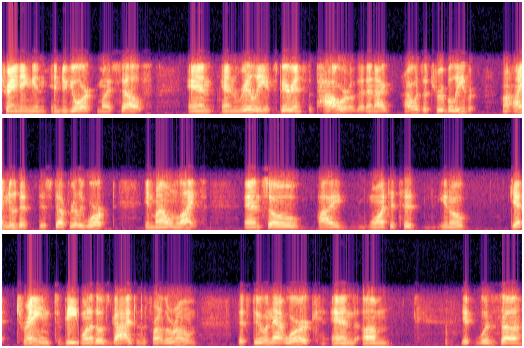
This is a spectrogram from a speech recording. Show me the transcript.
training in, in New York myself and and really experienced the power of it and I, I was a true believer. I knew that this stuff really worked in my own life, and so I wanted to, you know, get trained to be one of those guys in the front of the room that's doing that work. And um, it was, uh,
